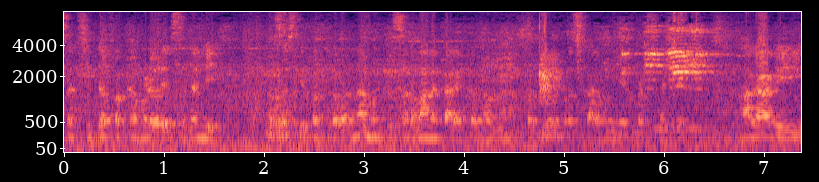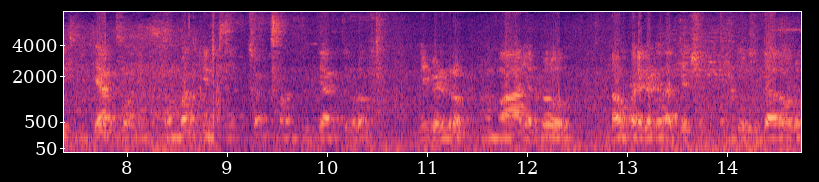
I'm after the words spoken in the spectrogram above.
ಸರ್, ಸಿದ್ದಪ್ಪ ಕಮ್ಮಡಿಯವರ ಹೆಸರಿನಲ್ಲಿ ಪ್ರಶಸ್ತಿ ಪತ್ರವನ್ನು ಮತ್ತು ಸನ್ಮಾನ ಕಾರ್ಯಕ್ರಮವನ್ನು ಪತ್ರ ಪುರಸ್ಕಾರವನ್ನು ಏರ್ಪಡಿಸಿದೆ ಹಾಗಾಗಿ ವಿದ್ಯಾರ್ಥಿಗಳು ತೊಂಬತ್ತಕ್ಕಿಂತ ಹೆಚ್ಚು ಅಂಕ ಪಡೆದ ವಿದ್ಯಾರ್ಥಿಗಳು ನೀವೆಲ್ಲರೂ ನಮ್ಮ ಎರಡು ನೌಕರಿ ಘಟಕದ ಅಧ್ಯಕ್ಷರು, ಒಂದು ಉದ್ದಾರ್ ಅವರು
